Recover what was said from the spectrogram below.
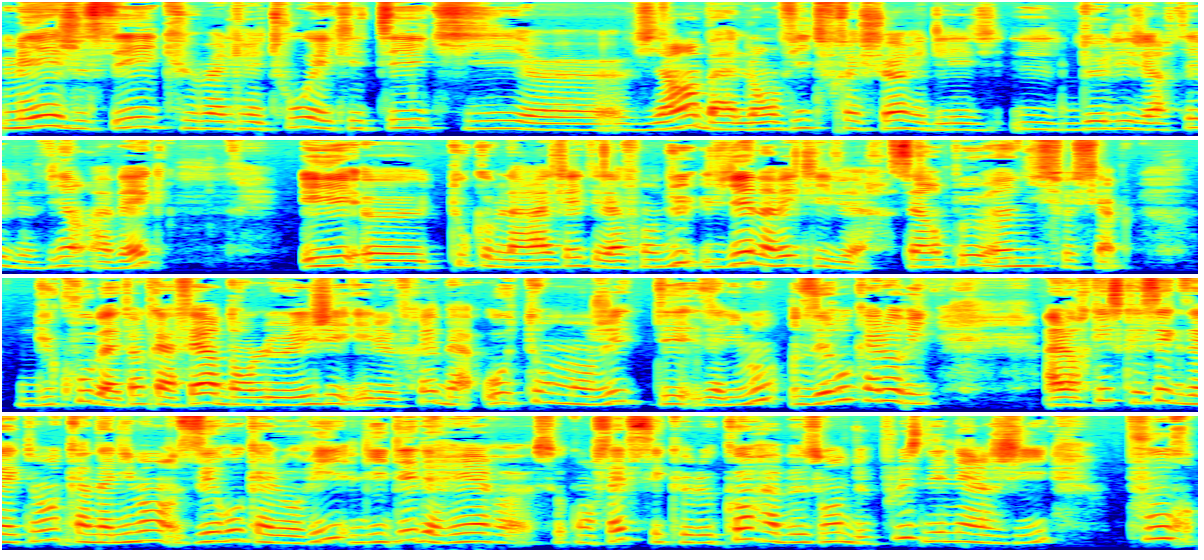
Mais je sais que malgré tout, avec l'été qui euh, vient, bah, l'envie de fraîcheur et de, légèreté vient avec. Et euh, tout comme la raclette et la fondue viennent avec l'hiver. C'est un peu indissociable. Du coup, bah, tant qu'à faire dans le léger et le frais, bah, autant manger des aliments zéro calorie. Alors qu'est-ce que c'est exactement qu'un aliment zéro calorie? L'idée derrière euh, ce concept, c'est que le corps a besoin de plus d'énergie pour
